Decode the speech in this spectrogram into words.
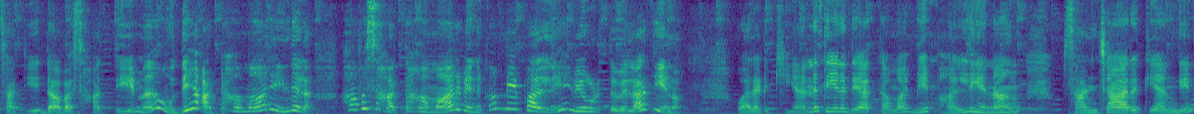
සතිය දවස් හත්තේම උදේ අට හමාර ඉඳලා හවස හත හමාර වෙනකම් මේ පල්ලි විවෘත වෙලා තියෙනවා. ඔයාලට කියන්න තියෙන දෙයක් තමයි මේ පල්ලිය නං සංචාරකයන්ගෙන්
